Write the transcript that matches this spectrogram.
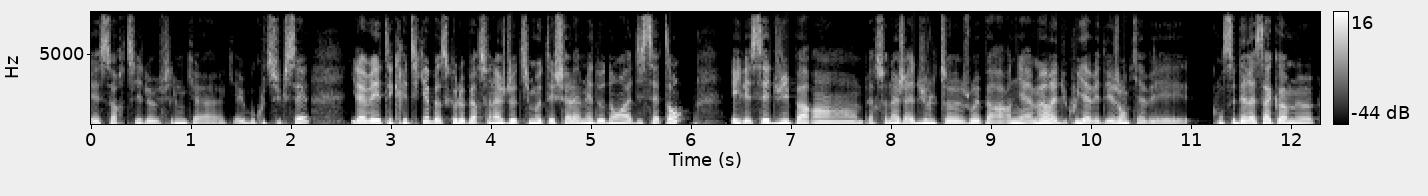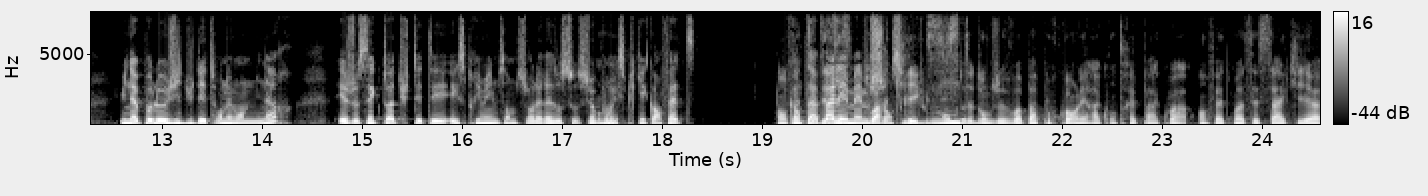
est sorti, le film qui a, qui a eu beaucoup de succès, il avait été critiqué parce que le personnage de Timothée Chalamet dedans a 17 ans et il est séduit par un personnage adulte joué par Arnie Hammer et du coup il y avait des gens qui avaient considéré ça comme euh, une apologie du détournement de mineurs. Et je sais que toi, tu t'étais exprimé, il me semble, sur les réseaux sociaux pour Oui. expliquer qu'en fait, En Quand t'as des pas les mêmes chances qui que tout le existent, monde. donc je vois pas pourquoi on les raconterait pas, quoi. En fait, moi, c'est ça qui. euh,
